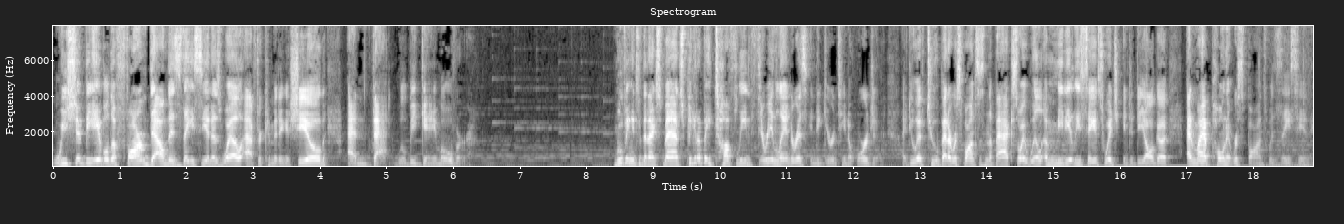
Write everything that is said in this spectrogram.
we should be able to farm down this Zacian as well after committing a shield, and that will be game over. Moving into the next match, picking up a tough lead Therian Landorus into Giratina Origin. I do have two better responses in the back, so I will immediately save switch into Dialga, and my opponent responds with Zacian.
